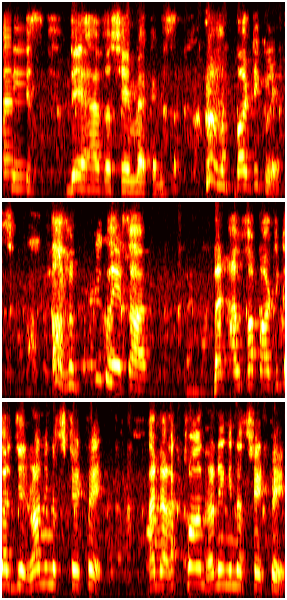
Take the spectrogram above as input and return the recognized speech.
many, they have the same mechanism. particulates. particulates are when alpha particles they run in a straight way, an electron running in a straight way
